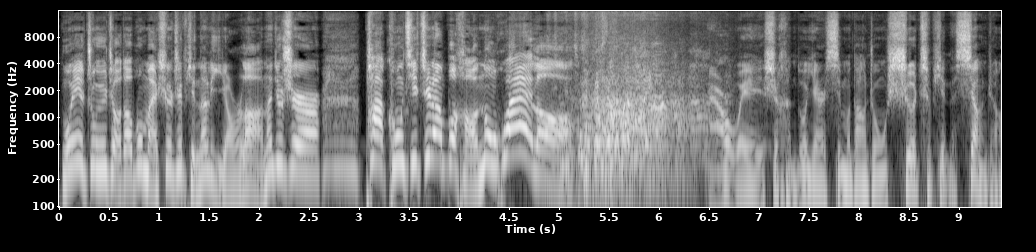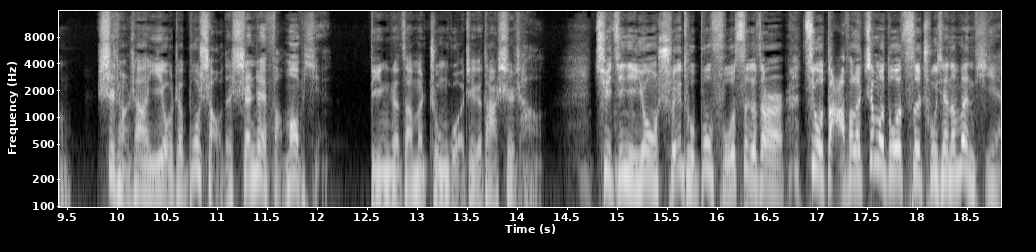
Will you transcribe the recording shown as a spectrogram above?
我也终于找到不买奢侈品的理由了，那就是怕空气质量不好弄坏喽。LV 是很多人心目当中奢侈品的象征，市场上也有着不少的山寨仿冒品，盯着咱们中国这个大市场。却仅仅用“水土不服”四个字儿就打发了这么多次出现的问题，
